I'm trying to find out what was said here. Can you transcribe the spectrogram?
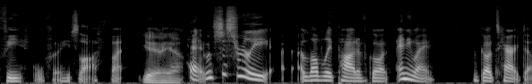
fearful for his life, but Yeah, yeah. yeah, it was just really a lovely part of God. Anyway, God's character.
